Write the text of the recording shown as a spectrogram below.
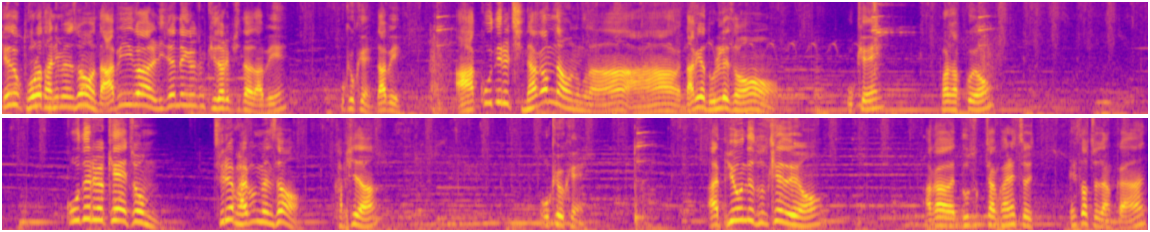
계속 돌아다니면서 나비가 리젠 되기를 좀 기다립시다 나비 오케이 오케이. 나비. 아 꼬디를 지나가면 나오는구나. 아 나비가 놀래서. 오케이. 바로 잡고요. 꼬디를 이렇게 좀 들여 밟으면서 갑시다. 오케이 오케이. 아 비오는데 노숙해도 돼요. 아까 노숙 잠깐 했었, 했었죠 잠깐.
